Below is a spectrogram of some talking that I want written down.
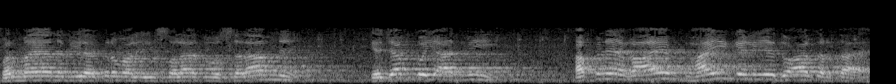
فرمایا نبی اکرم علیہ السلاط والسلام نے کہ جب کوئی آدمی اپنے غائب بھائی کے لیے دعا کرتا ہے،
